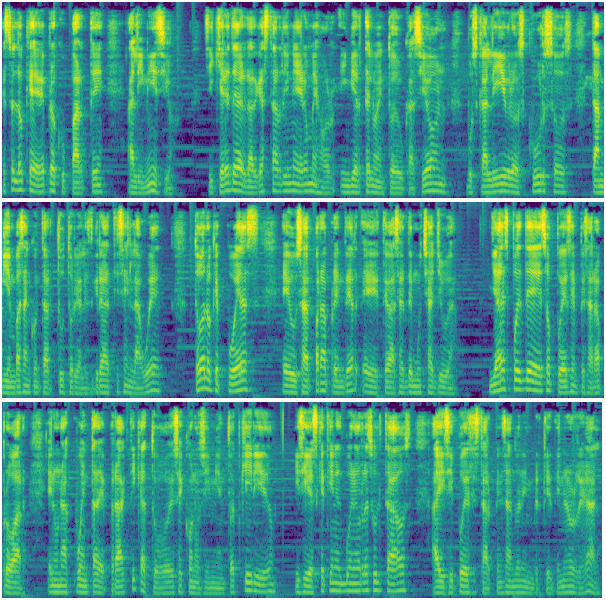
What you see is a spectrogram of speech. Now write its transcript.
Esto es lo que debe preocuparte al inicio, si quieres de verdad gastar dinero, mejor inviértelo en tu educación, busca libros, cursos, también vas a encontrar tutoriales gratis en la web. Todo lo que puedas eh, usar para aprender eh, te va a ser de mucha ayuda. Ya después de eso puedes empezar a probar en una cuenta de práctica todo ese conocimiento adquirido y si ves que tienes buenos resultados, ahí sí puedes estar pensando en invertir dinero real,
